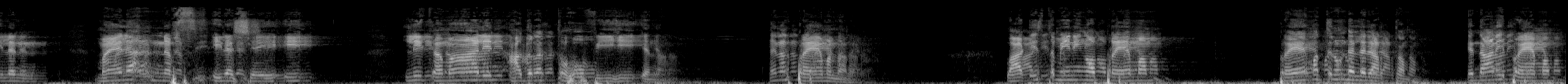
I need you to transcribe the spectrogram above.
ഇലൻ ഇല ഫീഹി എന്നാണ്. എന്നാൽ what is the meaning of premam? പ്രേമത്തിനുണ്ടല്ലോ അർത്ഥം. എന്താണ് ഈ പ്രേമം?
